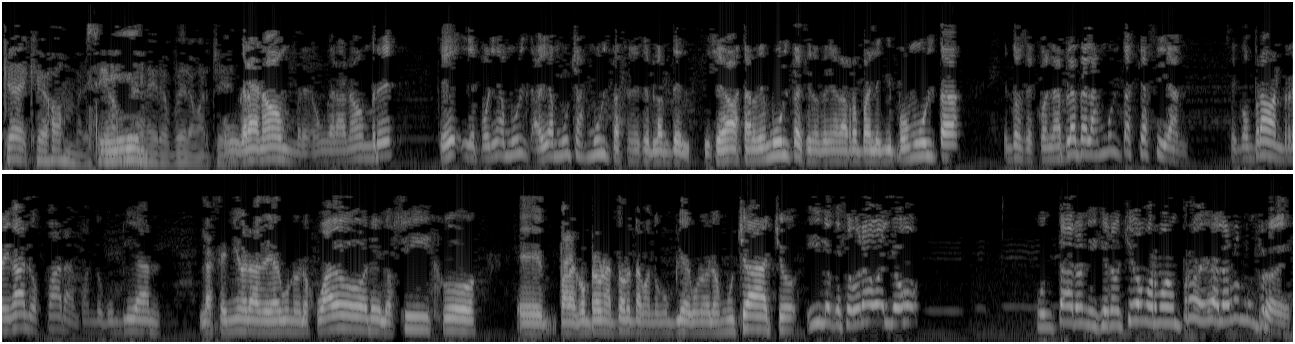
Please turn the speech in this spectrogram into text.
Qué, qué hombre, Sí. qué hombre negro Pedro Marchés. Un gran hombre, un gran hombre que le ponía multa, había muchas multas en ese plantel. Si llegaba a estar de multa, si no tenía la ropa del equipo multa. Entonces, con la plata de las multas, ¿qué hacían? Se compraban regalos para cuando cumplían las señoras de alguno de los jugadores, los hijos, eh, para comprar una torta cuando cumplía alguno de los muchachos. Y lo que sobraba lo juntaron y dijeron, che, vamos a armar un PRODE, dale, armamos un PRODE.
